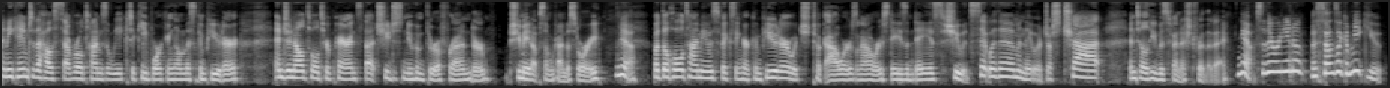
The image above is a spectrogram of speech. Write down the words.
And he came to the house several times a week to keep working on this computer. And Jenelle told her parents that she just knew him through a friend or she made up some kind of story. Yeah. But the whole time he was fixing her computer, which took hours and hours, days and days, she would sit with him and they would just chat until he was finished for the day. Yeah. So they were, you know, It sounds like a meet cute.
